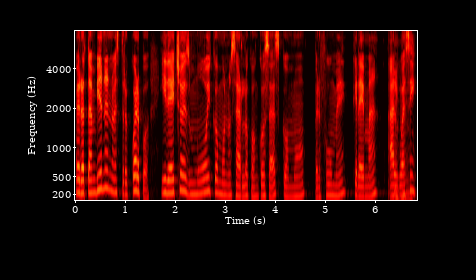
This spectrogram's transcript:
pero también en nuestro cuerpo. Y de hecho es muy común usarlo con cosas como perfume, crema, algo así.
